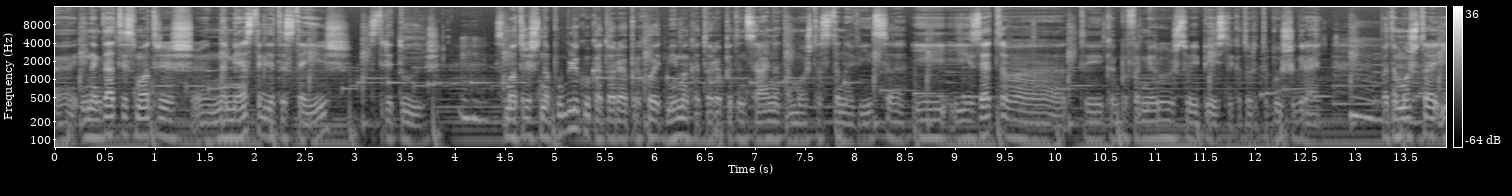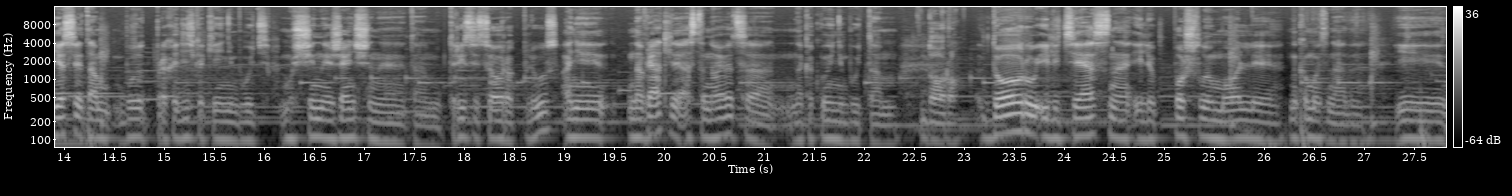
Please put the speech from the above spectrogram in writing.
Э, Иногда ты смотришь э, на место, где ты стоишь, стритуешь, Мгм. смотришь на публику, которая проходит мимо, которая потенциально там может остановиться, и, и из этого ты как бы формируешь свои песни, которые ты будешь играть. М. Потому что если там будут проходить какие-нибудь мужчины и женщины, там, 30-40 плюс, они навряд ли остановятся на какую-нибудь там Дору. Дору или Тесно, или пошлую Молли, ну кому это надо. И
